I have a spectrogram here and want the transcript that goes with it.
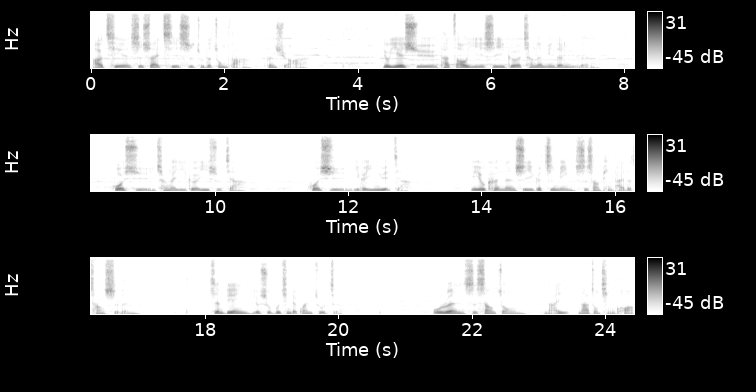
而且是帅气十足的中法混血儿，又也许她早已是一个成了名的女人，或许成了一个艺术家，或许一个音乐家。也有可能是一个知名时尚品牌的创始人，身边有数不清的关注者。无论是上种哪一哪种情况，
